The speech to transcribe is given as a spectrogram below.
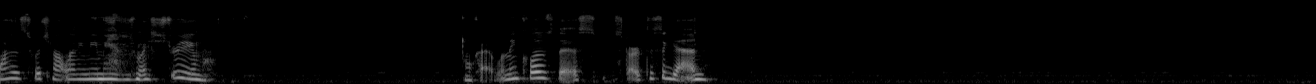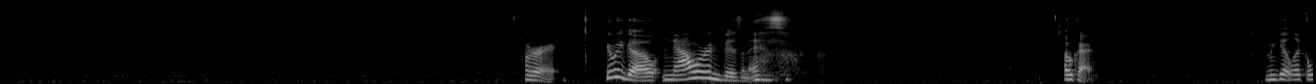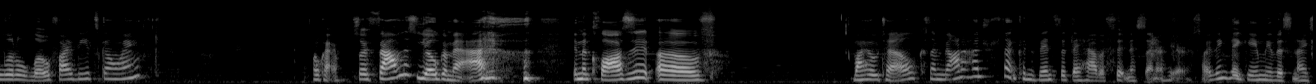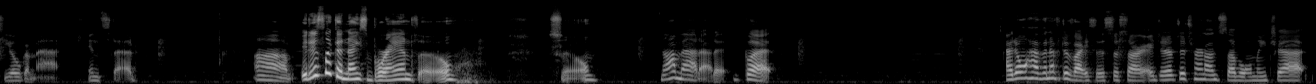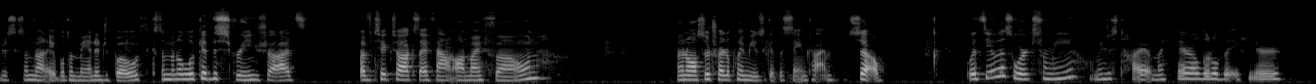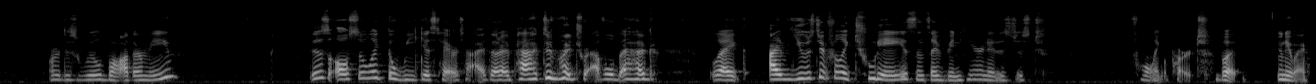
Why is Twitch not letting me manage my stream? Okay, let me close this. Start this again. All right, here we go. Now we're in business. okay. Let me get like a little lo-fi beats going. Okay, so I found this yoga mat in the closet of my hotel because I'm not 100% convinced that they have a fitness center here. So I think they gave me this nice yoga mat instead. Um, it is like a nice brand though. So, not mad at it. But I don't have enough devices, so sorry. I did have to turn on sub only chat just because I'm not able to manage both. Because I'm going to look at the screenshots of TikToks I found on my phone and also try to play music at the same time. So, let's see how this works for me. Let me just tie up my hair a little bit here, or this will bother me. This is also like the weakest hair tie that I packed in my travel bag. Like, I've used it for like two days since I've been here, and it is just falling apart. But anyway,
